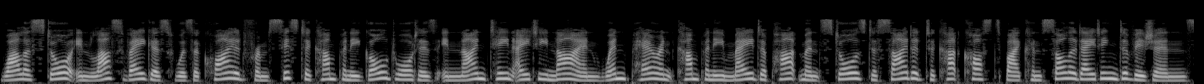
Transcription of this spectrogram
while a store in Las Vegas was acquired from sister company Goldwaters in 1989 when parent company May department stores decided to cut costs by consolidating divisions.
